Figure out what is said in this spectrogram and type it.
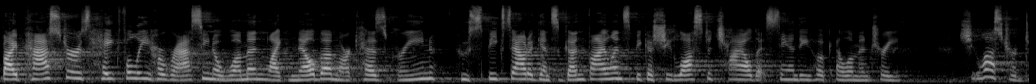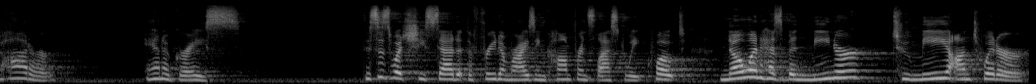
By pastors hatefully harassing a woman like Nelba Marquez Greene, who speaks out against gun violence because she lost a child at Sandy Hook Elementary. She lost her daughter, Anna Grace. This is what she said at the Freedom Rising conference last week quote, no one has been meaner to me on Twitter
